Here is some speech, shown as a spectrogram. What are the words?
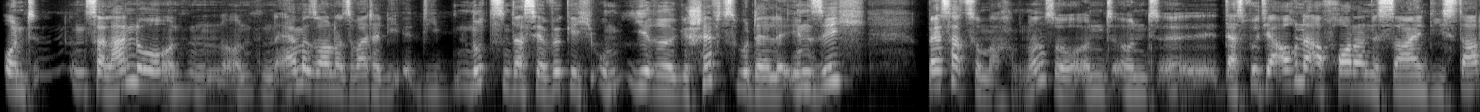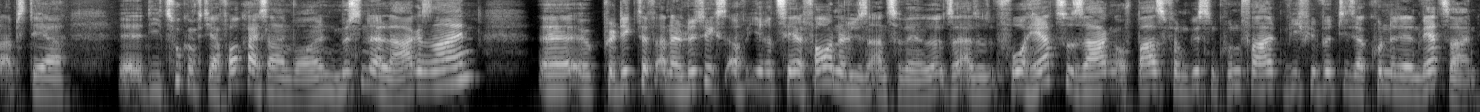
und ein Zalando und ein, und ein Amazon und so weiter, die, die nutzen das ja wirklich, um ihre Geschäftsmodelle in sich besser zu machen. Ne? So, und und äh, das wird ja auch eine Erfordernis sein, die Startups, der, äh, die zukünftig erfolgreich sein wollen, müssen in der Lage sein, äh, Predictive Analytics auf ihre CLV-Analysen anzuwenden. Also, also vorherzusagen auf Basis von einem gewissen Kundenverhalten, wie viel wird dieser Kunde denn wert sein.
